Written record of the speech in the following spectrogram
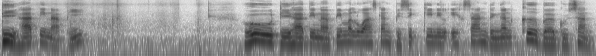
di hati Nabi hu di hati Nabi meluaskan bisik kinil ihsan dengan kebagusan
